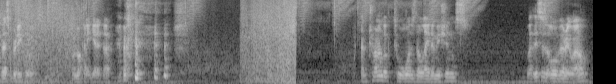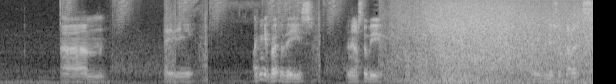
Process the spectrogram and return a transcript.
That's pretty cool. I'm not gonna get it though. I'm trying to look towards the later missions. Like this is all very well. Um, 80. I can get both of these, and then I'll still be. Initial turrets.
